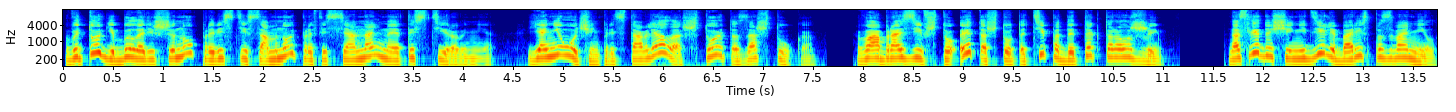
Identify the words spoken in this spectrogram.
В итоге было решено провести со мной профессиональное тестирование. Я не очень представляла, что это за штука, вообразив, что это что-то типа детектора лжи. На следующей неделе Борис позвонил,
